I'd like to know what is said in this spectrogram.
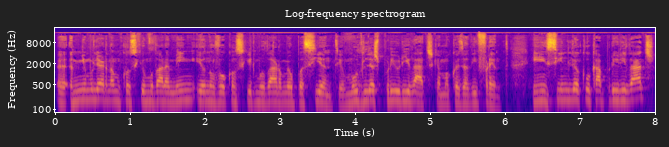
eh, a minha mulher não me conseguiu mudar a mim, eu não vou conseguir mudar o meu paciente. Eu mudo-lhe as prioridades, que é uma coisa diferente. E ensino-lhe a colocar prioridades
